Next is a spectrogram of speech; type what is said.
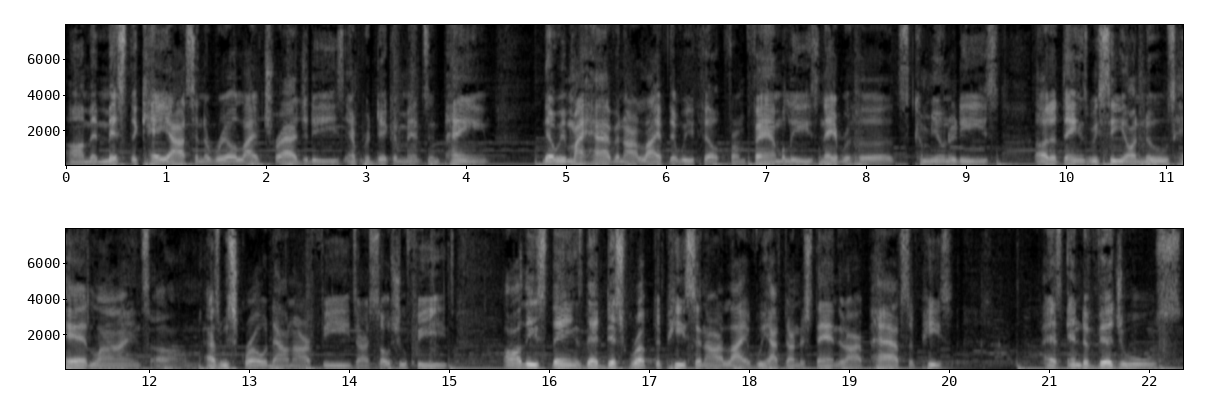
Um, amidst the chaos and the real life tragedies and predicaments and pain that we might have in our life that we felt from families, neighborhoods, communities, uh, the things we see on news headlines, um, as we scroll down our feeds, our social feeds, all these things that disrupt the peace in our life. We have to understand that our paths of peace as individuals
